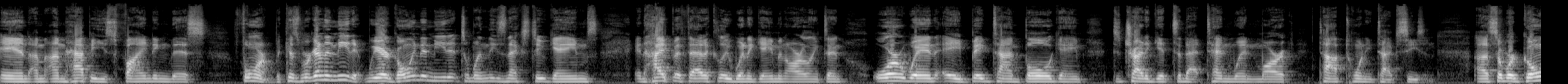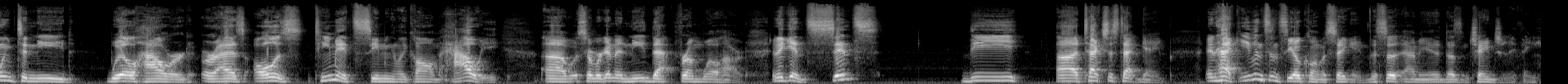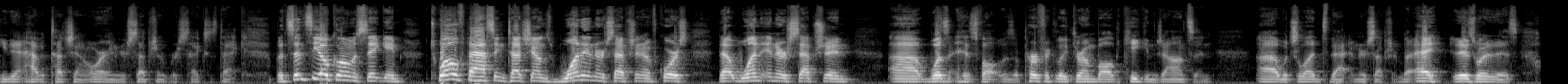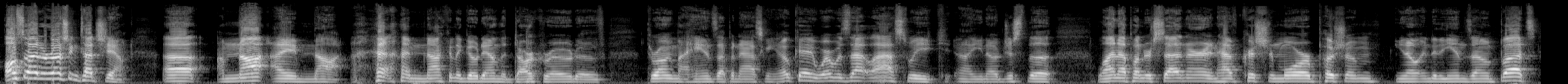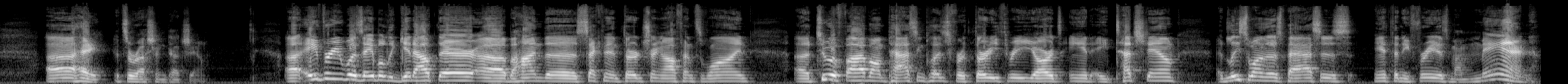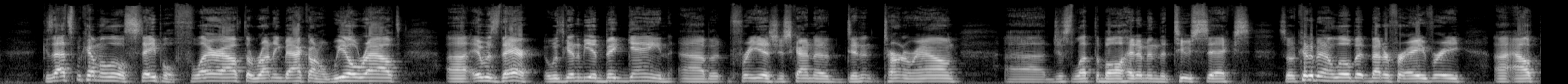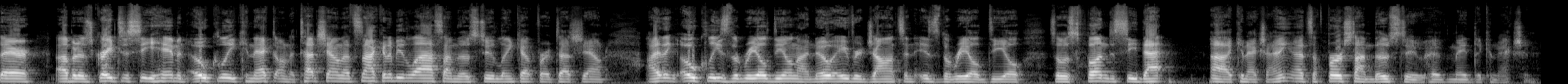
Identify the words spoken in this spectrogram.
and I'm, I'm happy he's finding this form because we're going to need it. We are going to need it to win these next two games and hypothetically win a game in Arlington or win a big time bowl game to try to get to that 10 win mark, top 20 type season. Uh, so we're going to need Will Howard, or as all his teammates seemingly call him, Howie. Uh, so we're going to need that from Will Howard. And again, since the uh, Texas Tech game, and heck, even since the Oklahoma State game, this I mean, it doesn't change anything. He didn't have a touchdown or an interception versus Texas Tech. But since the Oklahoma State game, 12 passing touchdowns, one interception. Of course, that one interception uh, wasn't his fault. It was a perfectly thrown ball to Keagan Johnson, uh, which led to that interception. But hey, it is what it is. Also had a rushing touchdown. Uh, I'm not. I am not. I'm not going to go down the dark road of throwing my hands up and asking, okay, where was that last week? Uh, you know, just the line up under center and have Christian Moore push him, you know, into the end zone. But uh, hey, it's a rushing touchdown. Uh, Avery was able to get out there uh, behind the second and third string offensive line. Uh, two of five on passing plays for 33 yards and a touchdown. At least one of those passes, Anthony Frias my man because that's become a little staple. Flare out the running back on a wheel route. Uh, it was there. It was going to be a big gain, uh, but is just kind of didn't turn around. Uh, just let the ball hit him in the 2 6. So it could have been a little bit better for Avery uh, out there. Uh, but it was great to see him and Oakley connect on a touchdown. That's not going to be the last time those two link up for a touchdown. I think Oakley's the real deal, and I know Avery Johnson is the real deal. So it was fun to see that uh, connection. I think that's the first time those two have made the connection.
